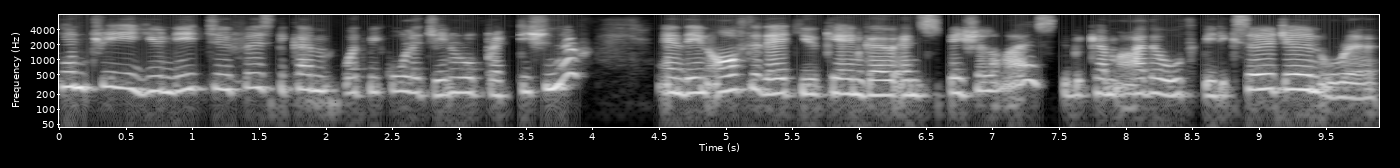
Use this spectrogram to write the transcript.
country, you need to first become what we call a general practitioner. And then after that, you can go and specialize to become either orthopedic surgeon or a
